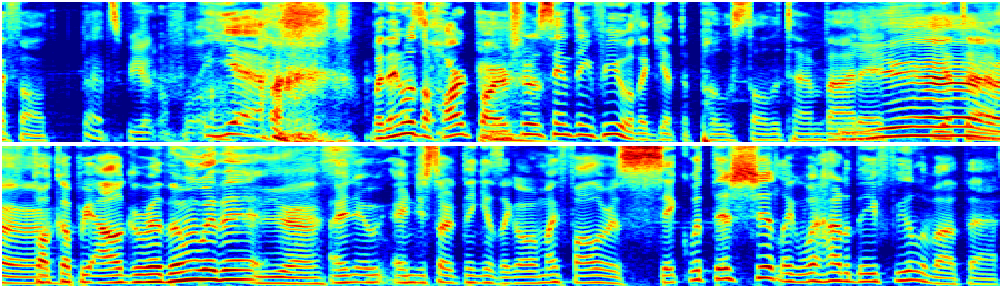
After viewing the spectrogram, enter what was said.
I felt. That's beautiful. Yeah, but then it was the hard part. I'm sure the same thing for you. Like you have to post all the time about it. Yeah. you have to Yeah. fuck up your algorithm with it. Yes. and you- and you start thinking it's like, oh, are my followers sick with this shit? Like, what? How do they feel about that?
